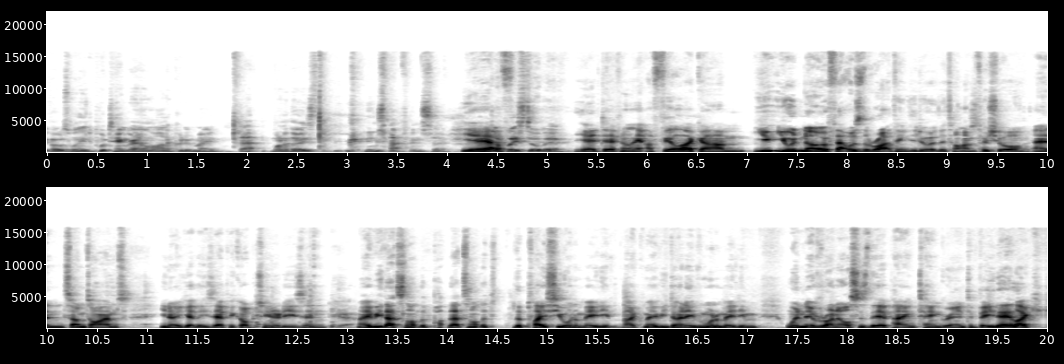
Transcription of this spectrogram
if I was willing to put ten grand on the line, I could have made that one of those things happen. So yeah, definitely still there. Yeah, definitely. I feel like um, you you would know if that was the right thing to do at the time for sure. And sometimes you know you get these epic opportunities, and Yeah. maybe that's not the that's not the, the place you want to meet him. Like maybe you don't even want to meet him when everyone else is there paying ten grand to be there. Like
